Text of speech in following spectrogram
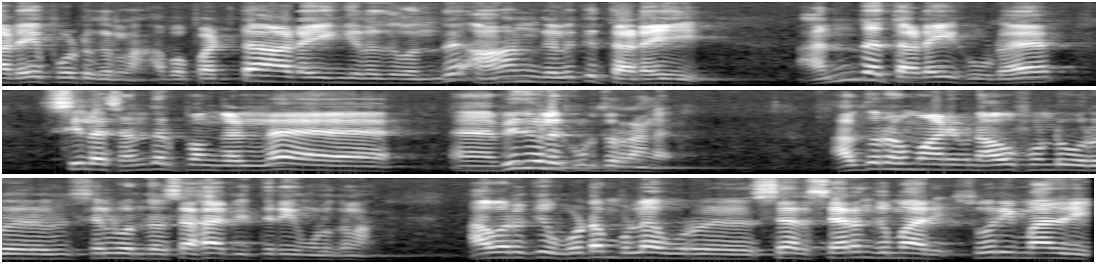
ஆடையை போட்டுக்கிறலாம். அப்போ பட்டாடைங்கிறது வந்து ஆண்களுக்கு தடை. அந்த தடை கூட சில சந்தர்ப்பங்களில் விதிவிலக்கு கொடுத்துட்றாங்க. அப்துல் ரஹ்மான் அவுஃபுண்டு ஒரு செல்வந்தர் சஹாபி தெரியும் உங்களுக்கெல்லாம். அவருக்கு உடம்புல ஒரு செர செரங்கு மாதிரி சொறி மாதிரி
